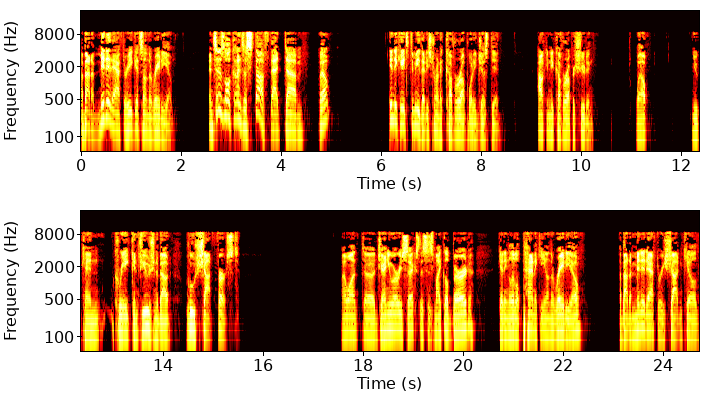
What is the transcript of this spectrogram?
about a minute after he gets on the radio and says all kinds of stuff that, um, well, indicates to me that he's trying to cover up what he just did. How can you cover up a shooting? Well, you can create confusion about who shot first. I want uh, January 6th. This is Michael Byrd getting a little panicky on the radio about a minute after he shot and killed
